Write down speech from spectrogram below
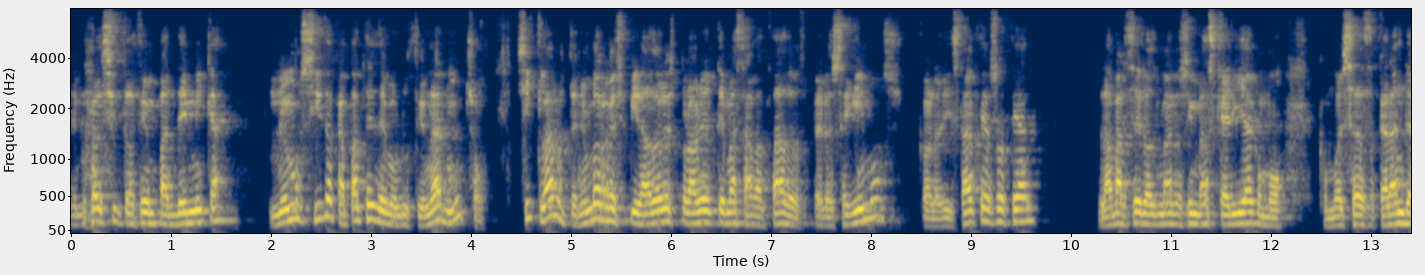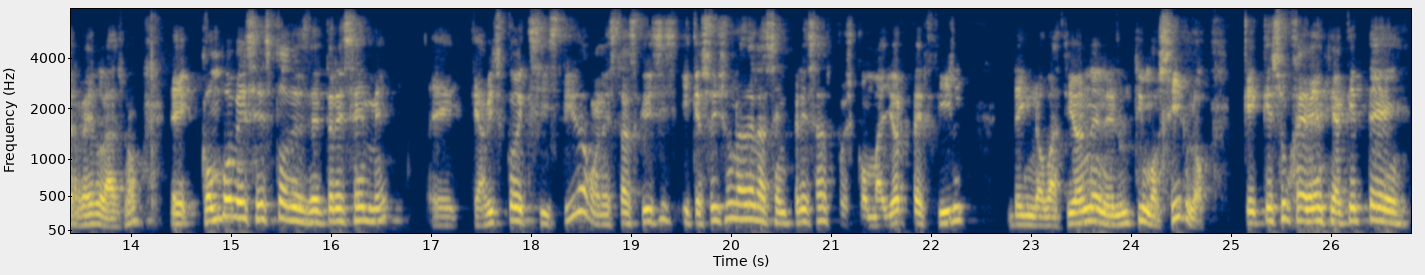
en una situación pandémica, no hemos sido capaces de evolucionar mucho. Sí, claro, tenemos respiradores probablemente más avanzados, pero seguimos con la distancia social, lavarse las manos y mascarilla como, como esas grandes reglas. ¿no? Eh, ¿Cómo ves esto desde 3M, eh, que habéis coexistido con estas crisis y que sois una de las empresas pues, con mayor perfil de innovación en el último siglo? ¿Qué, qué sugerencia, qué te,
